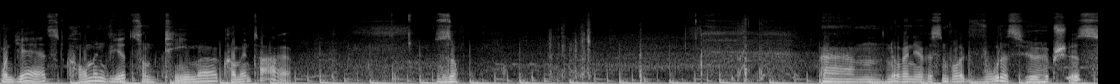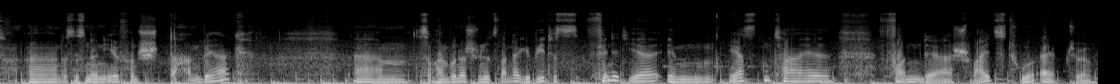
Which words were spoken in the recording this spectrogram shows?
Und jetzt kommen wir zum Thema Kommentare. So. Ähm, nur wenn ihr wissen wollt, wo das hier hübsch ist, äh, das ist in der Nähe von Starnberg. Ähm, das ist auch ein wunderschönes Wandergebiet. Das findet ihr im ersten Teil von der Schweiz-Tour. Äh, Entschuldigung,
